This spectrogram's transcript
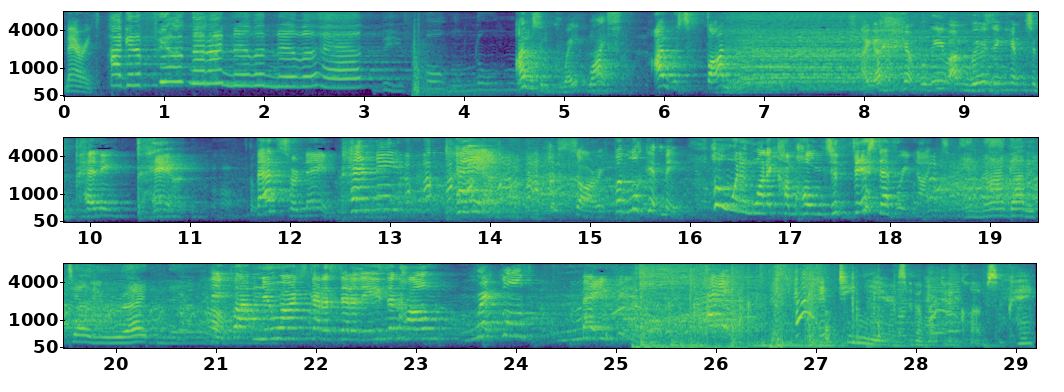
Married. I get a feeling that I never, never had before. No, I was a great wife. I was fun. Like, I can't believe I'm losing him to Penny Pan. That's her name. Penny Pan. I'm sorry, but look at me. Who wouldn't want to come home to this every night? And I gotta tell you right now. Oh. Hey, Bob Newhart's got a set of these at home. Rickles, maybe. Hey! Hey! 15 years I've been working in clubs, okay?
